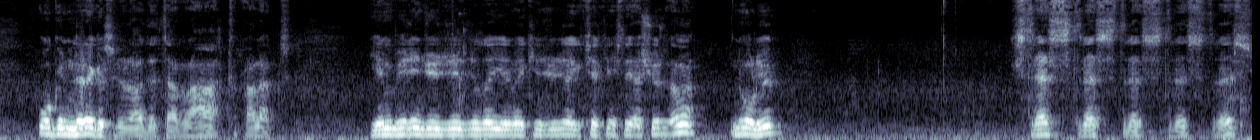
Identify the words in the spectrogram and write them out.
o günlere götürüyor adeta. Rahat, relax. 21. yüzyılda, 22. yüzyılda geçerken işte yaşıyoruz ama ne oluyor? Stres, stres, stres, stres, stres.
